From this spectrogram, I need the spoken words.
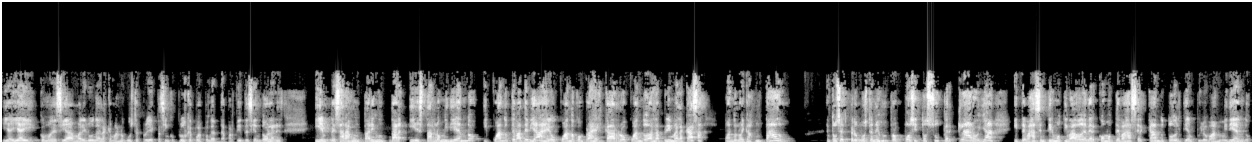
Y ahí hay, como decía Mariluna, de las que más nos gusta es Proyecta 5 Plus, que puedes poner a partir de 100 dólares y empezar a juntar y juntar y estarlo midiendo. Y cuando te vas de viaje o cuando compras el carro o cuando das la prima de la casa, cuando lo hayas juntado. Entonces, pero vos tenés un propósito súper claro ya y te vas a sentir motivado de ver cómo te vas acercando todo el tiempo y lo vas midiendo.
